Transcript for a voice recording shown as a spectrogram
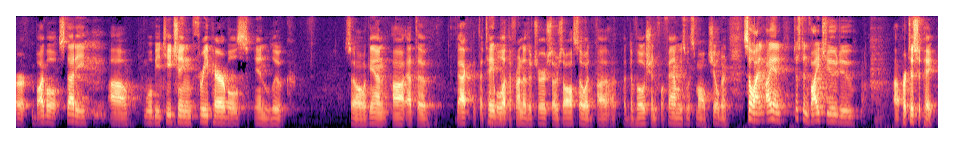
or Bible study, uh, we'll be teaching three parables in Luke. So again, uh, at the back at the table at the front of the church, there's also a, a, a devotion for families with small children. So I, I just invite you to uh, participate.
